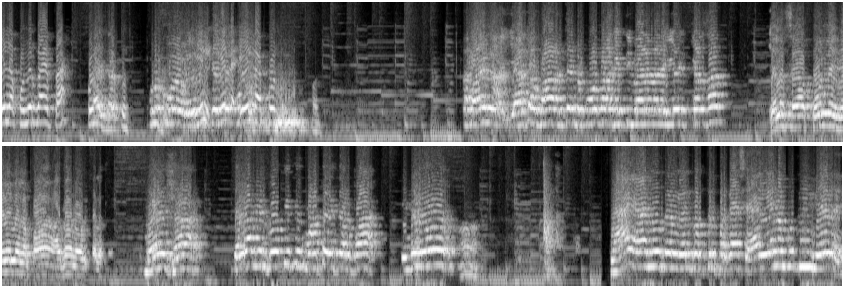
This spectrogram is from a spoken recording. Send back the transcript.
ಇಲ್ಲ ಕುಂದ್ರ ಬಾಯಪ್ಪ. ಇಲ್ಲ ಕುಂದ್ರ. ಕೆಲಸ? ಕೆಲಸ ಫೋನ್ ಹೇಳಿಲ್ಲಪ್ಪ ಅದ ನೋಡ್ ಕೆಲಸ. ಮಹೇಶ ಎಲ್ಲ ನೀನ್ ಗೊತ್ತಿದ್ದು ಮಾತಾಡ್ತಾರಪ್ಪ. ನಾ ಅನ್ನೋದು ಏನ್ ಗೊತ್ತಿಲ್ಲ ಪ್ರಕಾಶ. ಏನಂಬುದು ನೀವ್ ಹೇಳ್ರಿ?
